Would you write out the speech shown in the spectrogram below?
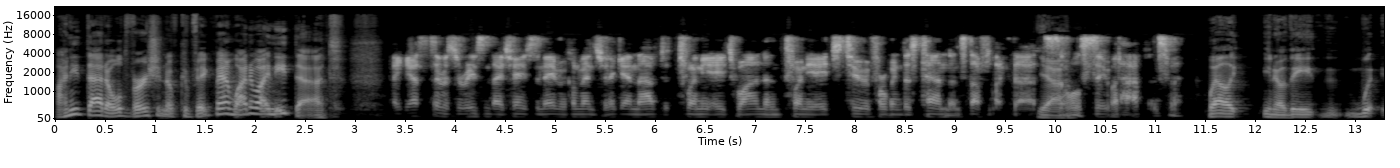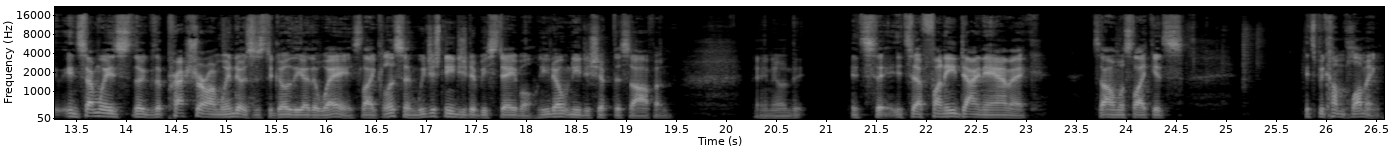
I need that old version of config man. Why do I need that? I guess there was a reason they changed the naming convention again to 20H1 and 20H2 for Windows 10 and stuff like that. Yeah. So we'll see what happens. Well, you know, the in some ways the the pressure on Windows is to go the other way. It's like, listen, we just need you to be stable. You don't need to ship this often. You know, the, it's it's a funny dynamic. It's almost like it's it's become plumbing.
